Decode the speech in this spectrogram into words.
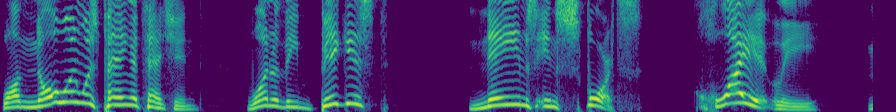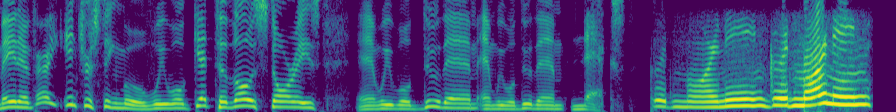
while no one was paying attention, one of the biggest names in sports quietly made a very interesting move. We will get to those stories and we will do them and we will do them next. Good morning, good morning.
